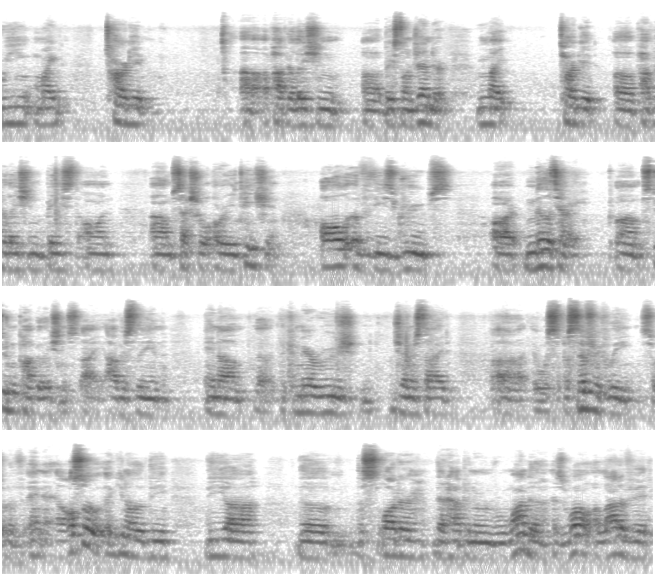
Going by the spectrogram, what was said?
we might target uh, a population uh, based on gender. We might target a population based on um, sexual orientation. All of these groups are military um, student populations. obviously, in in um, the, the, Khmer Rouge genocide, uh, it was specifically sort of, and also you know the the uh, the the slaughter that happened in Rwanda as well. A lot of it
